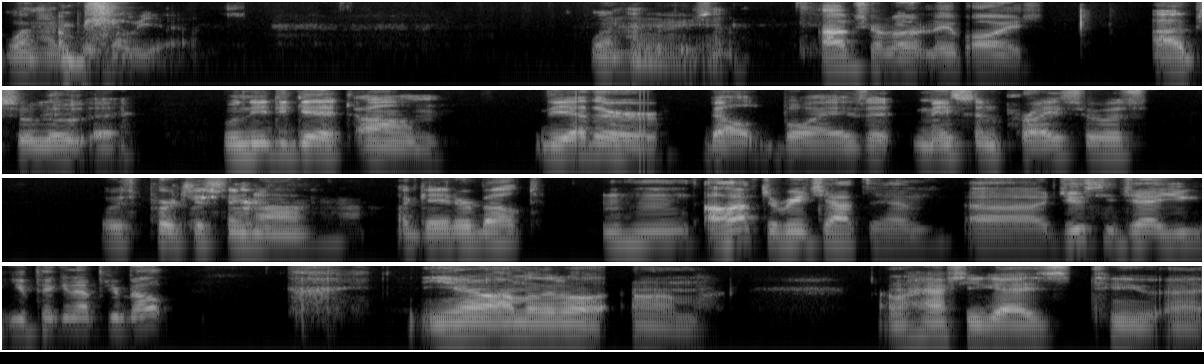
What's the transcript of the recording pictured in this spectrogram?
One hundred Oh percent. yeah. One hundred percent. Absolutely, boys. Absolutely. We'll need to get um the other belt boy. Is it Mason Price who was who was purchasing a, a gator belt? Mm-hmm. I'll have to reach out to him. Uh, Juicy J, you, you picking up your belt? You know, I'm a little um I'm gonna have you guys to uh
